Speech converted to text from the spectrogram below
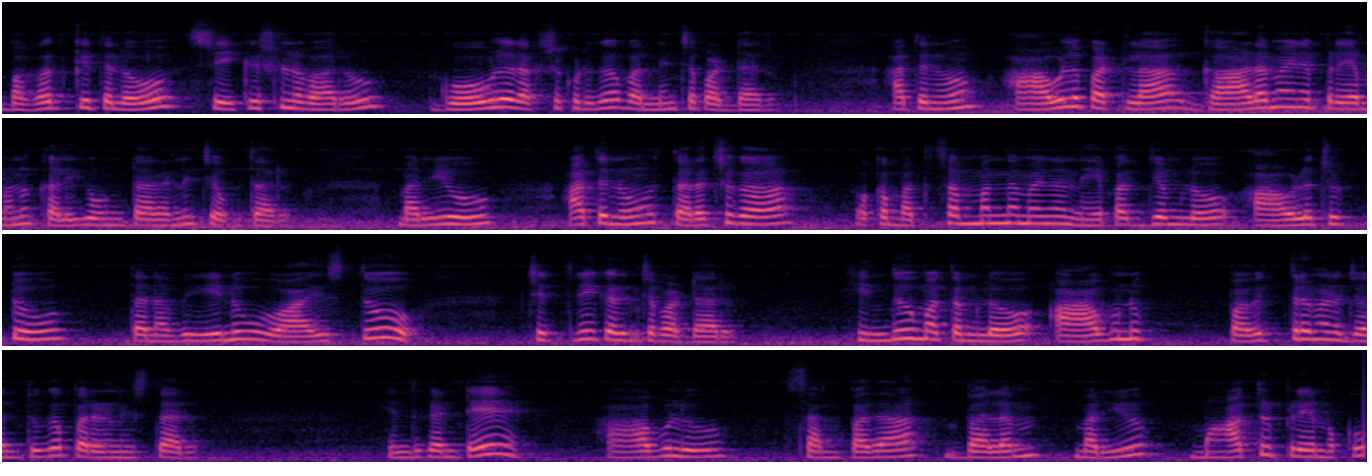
భగవద్గీతలో శ్రీకృష్ణుల వారు గోవుల రక్షకుడిగా వర్ణించబడ్డారు. అతను ఆవుల పట్ల గాఢమైన ప్రేమను కలిగి ఉంటారని చెబుతారు. మరియు అతను తరచుగా ఒక మత సంబంధమైన నేపథ్యంలో ఆవుల చుట్టూ తన వేణువు వాయిస్తూ చిత్రీకరించబడ్డారు. హిందూ మతంలో ఆవును పవిత్రమైన జంతువుగా పరిగణిస్తారు. ఎందుకంటే ఆవులు సంపద బలం మరియు మాతృప్రేమకు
